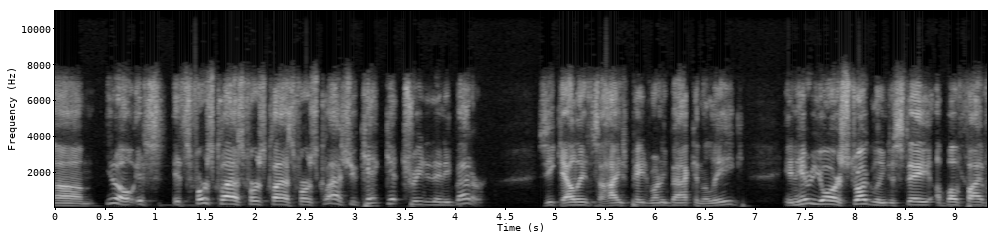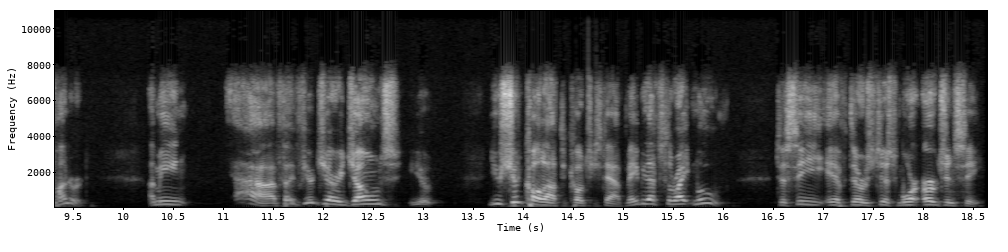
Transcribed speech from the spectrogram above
Um, you know, it's it's first class, first class, first class. You can't get treated any better. Zeke Elliott's the highest paid running back in the league, and here you are struggling to stay above 500. I mean, yeah, if, if you're Jerry Jones, you you should call out the coaching staff. Maybe that's the right move to see if there's just more urgency.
